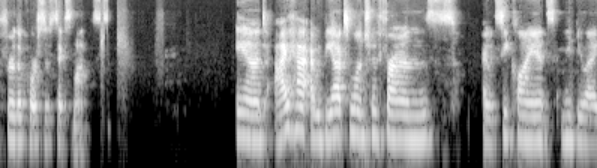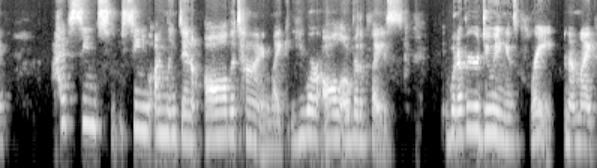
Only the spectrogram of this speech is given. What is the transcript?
for the course of six months. And I had, I would be out to lunch with friends. I would see clients and they'd be like, I've seen seen you on LinkedIn all the time. Like you are all over the place. Whatever you're doing is great. And I'm like,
